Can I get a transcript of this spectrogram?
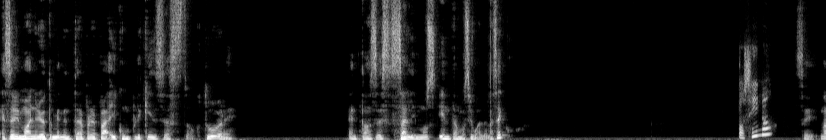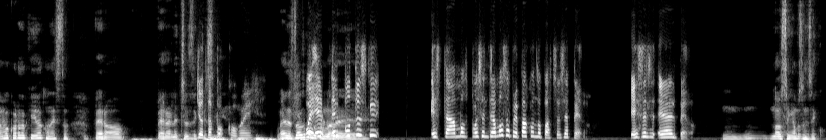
Ese mismo año yo también entré a prepa y cumplí 15 hasta octubre. Entonces salimos y entramos igual de la seco. Pues sí, ¿no? Sí, no me acuerdo qué iba con esto, pero pero el hecho es de Yo que sí. tampoco, güey. Bueno, estamos como el, con lo el de- punto es que estábamos, pues entramos a prepa cuando pasó ese pedo. Ese es- era el pedo. Mm, No, seguimos en seco.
